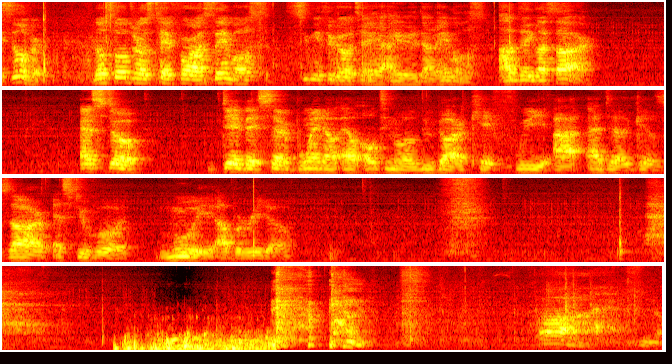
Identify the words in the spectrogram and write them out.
Silver. Nosotros te foracemos, significa te ayudaremos al desglazar. Esto debe ser bueno. El último lugar que fui a adelgazar estuvo muy aburrido. Ah, señor.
